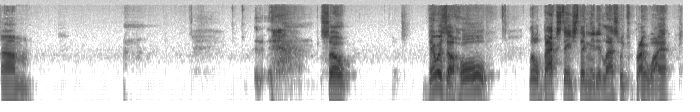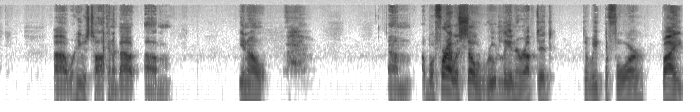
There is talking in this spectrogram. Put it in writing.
go. Um, so there was a whole little backstage thing they did last week for Bray Wyatt, uh, where he was talking about, um, you know, um, before I was so rudely interrupted the week before by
